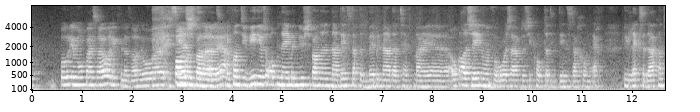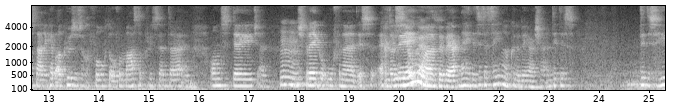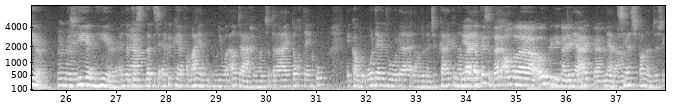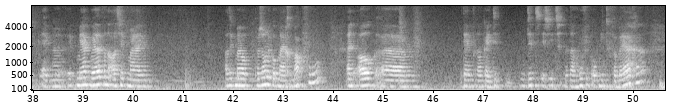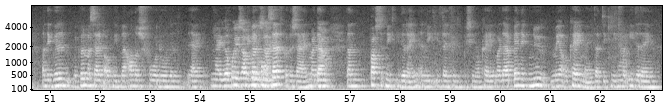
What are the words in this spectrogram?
podium op en zo. En ik vind dat wel heel uh, spannend. spannend. Uh, ja. Ik vond die video's opnemen nu spannend. Na dinsdag dat webinar, dat heeft mij uh, ook alle zenuwen veroorzaakt. Dus ik hoop dat ik dinsdag gewoon echt relaxer daar kan staan. Ik heb al cursussen gevolgd over master presenter en on stage en mm. spreken oefenen. Het is echt zenuwen bewerken. Nee, dit is het zenuwen kunnen beheersen. En dit is dit is hier. Mm Dus hier en hier. En dat, is, dat is elke keer voor mij een, nieuwe uitdaging. Want zodra ik toch denk, op, ik kan beoordeeld worden en andere mensen kijken naar mij. Ja, dat is het, hè? De andere ogen die naar je kijken. Ja, het is heel spannend. Dus ik, ik, ik merk wel van als ik mij, als ik mij persoonlijk op mijn gemak voel en ook um, denk van oké, dit, dit is iets, dan hoef ik ook niet te verbergen. Want ik wil, ik wil mezelf ook niet meer anders voordoen. En, ja, nee, je wil voor jezelf Ik wil voor mezelf kunnen zijn. Maar dan, dan past het niet iedereen en niet iedereen vindt het misschien oké. Maar daar ben ik nu meer oké mee, dat ik niet voor iedereen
